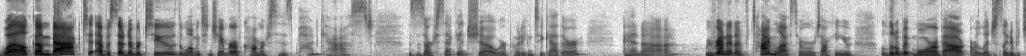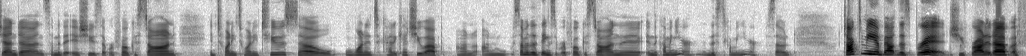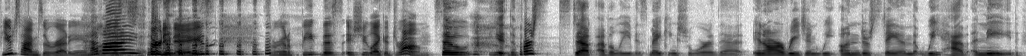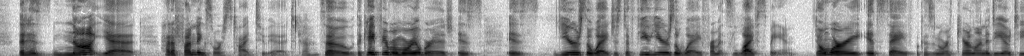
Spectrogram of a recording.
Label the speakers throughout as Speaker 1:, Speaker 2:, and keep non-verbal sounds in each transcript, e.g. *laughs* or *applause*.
Speaker 1: Welcome back to episode number two of the Wilmington Chamber of Commerce's podcast. This is our second show we're putting together, and uh, we ran out of time last time. We were talking a little bit more about our legislative agenda and some of the issues that we're focused on in 2022. So, wanted to kind of catch you up on, on some of the things that we're focused on in the, in the coming year, in this coming year. So, Talk to me about this bridge. You've brought it up a few times already. In
Speaker 2: Have
Speaker 1: the last
Speaker 2: I? *laughs*
Speaker 1: 30 *laughs* days. so we're going to beat this issue like a drum.
Speaker 2: So yeah, the first step, I believe, is making sure that in our region we understand that we have a need that has not yet had a funding source tied to it.
Speaker 1: Okay.
Speaker 2: So the Cape Fear Memorial Bridge is is years away, just a few years away from its lifespan. Don't worry, it's safe because the North Carolina DOT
